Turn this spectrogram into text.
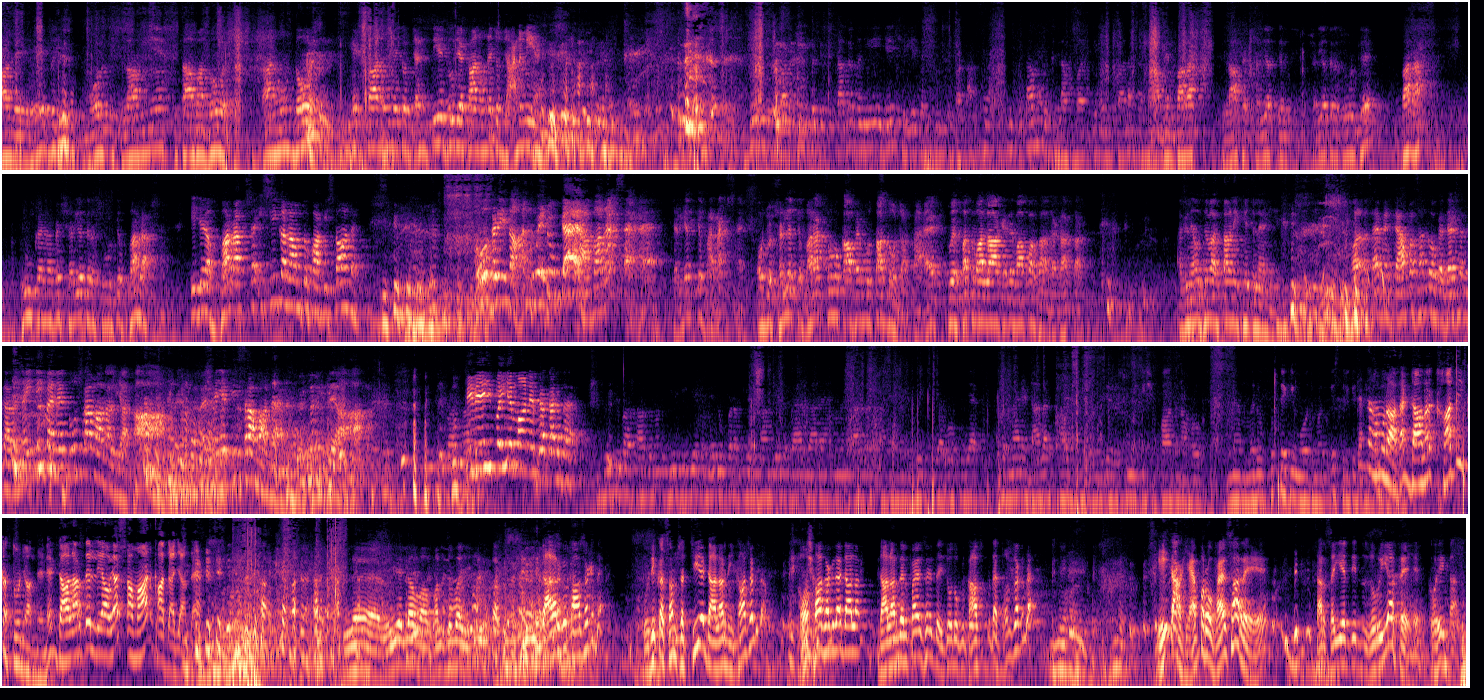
ملک اسلامی کتاباں دو ہے قانون دو ہے ایک قانون ہے جو جنتی ہے دوسرے قانون ہے جو جانوی ہے۔ کے خلاف شریعت کے شریعت رسول کے ہے تو کہنا پہ شریعت رسول کے ہے یہ جڑا برعکس ہے اسی کا نام تو پاکستان ہے۔ وہ گھڑی دان میں تو کیا برعکس ہے۔ شریعت کے برعکس ہے اور جو شریعت کے برعکس ہو وہ کافر مرتد ہو جاتا ہے۔ تو یہ فتوا لا کے دے واپس آ جا گھر تک اگلے اسے وقت تانی کھینچ لینی۔ ہے مولانا صاحب انتہا پسند ہو گیا؟ دہشت گرد۔ نہیں نہیں میں نے دوسرا مانا لیا تھا۔ ویسے یہ تیسرا مانا ہے۔ کتی ہی پہ یہ مانے پہ کٹتا ہے دوسری بات صاحب انہوں نے یہ بھی کیا کہ یہ لگایا جا رہا ہے انہوں نے ڈالر کھائے ہیں یہ کیا وہ کیا ہے؟ اگر میں نے ڈالر کھائے ہیں تو مجھے رسول کی شفاعت نہ ہو میں مروں کتے کی موت مروں اس طریقے سے نہ مراد ہے؟ ڈالر کھادی کتوں جاندے نے؟ ڈالر دے لیا ہویا سامان کھادا جاندا ہے۔ لے یہ فلسفہ جی ڈالر کو کھا سکدا ہے اس قسم سچی ہے، ڈالر نہیں کھا سکتا۔ کون کھا سکتا ہے ڈالر؟ ڈالر دن پیسے جو تو کھا سکتا ہے، سن سکتا ہے۔ ٹھیک آ گیا پروفیسر ہے؟ سر سید دی ضروریت ہے۔ کوئی گل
